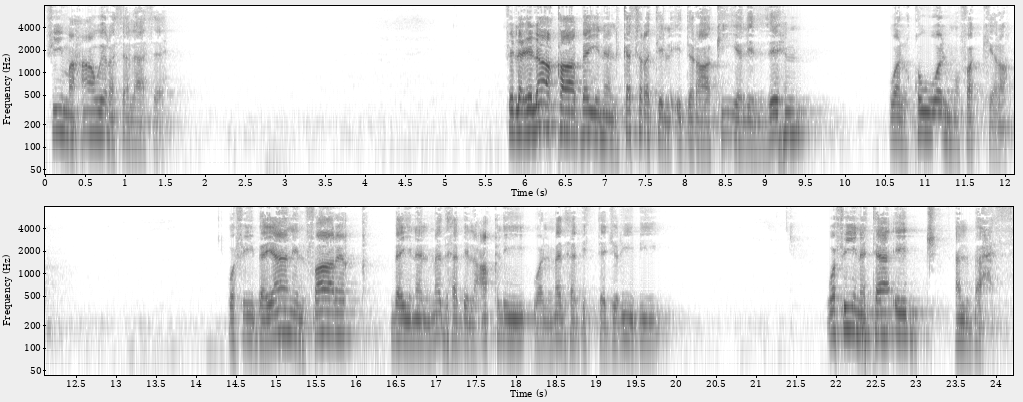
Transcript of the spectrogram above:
في محاور ثلاثة. في العلاقة بين الكثرة الإدراكية للذهن والقوة المفكرة. وفي بيان الفارق بين المذهب العقلي والمذهب التجريبي. وفي نتائج البحث.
